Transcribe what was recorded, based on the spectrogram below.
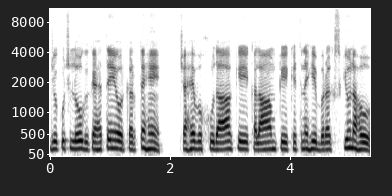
جو کچھ لوگ کہتے اور کرتے ہیں، چاہے وہ خدا کے کلام کے کتنے ہی برعکس کیوں نہ ہو،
